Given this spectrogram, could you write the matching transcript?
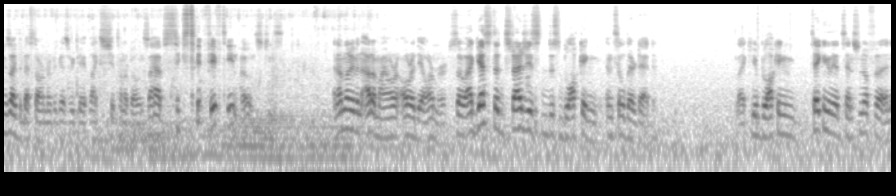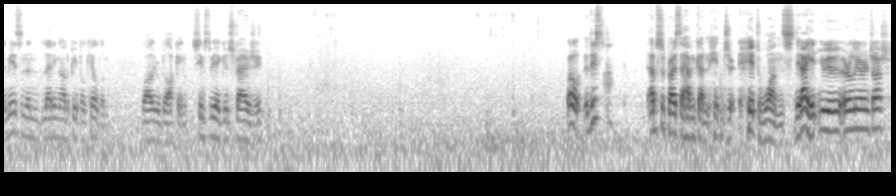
It's like the best armor because we get like shit ton of bones. I have 16, 15 bones, jeez. And I'm not even out of my ar- already armor. So I guess the strategy is just blocking until they're dead. Like you're blocking, taking the attention of uh, enemies and then letting other people kill them while you're blocking. Seems to be a good strategy. Well, this I'm surprised I haven't gotten hit hit once. Did I hit you earlier, Josh?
